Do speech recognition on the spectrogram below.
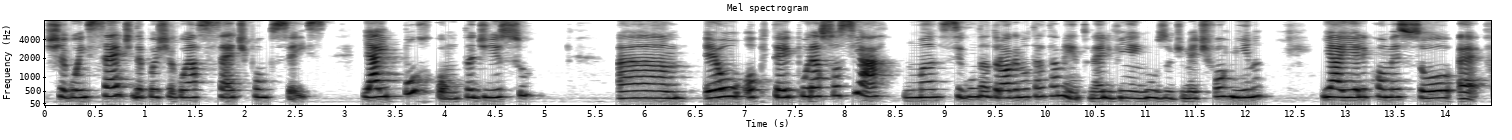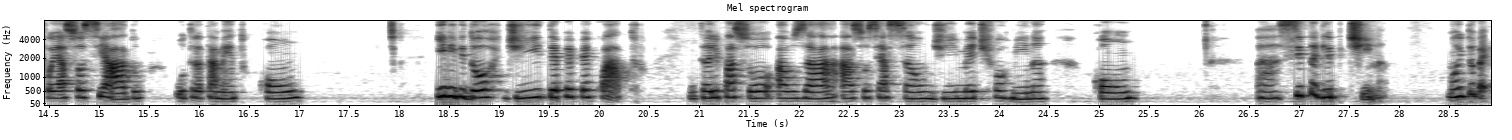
chegou em 7, depois chegou a 7,6. E aí, por conta disso, uh, eu optei por associar uma segunda droga no tratamento. Né? Ele vinha em uso de metformina, e aí ele começou, é, foi associado o tratamento com inibidor de DPP4. Então, ele passou a usar a associação de metformina com a citagliptina. Muito bem.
